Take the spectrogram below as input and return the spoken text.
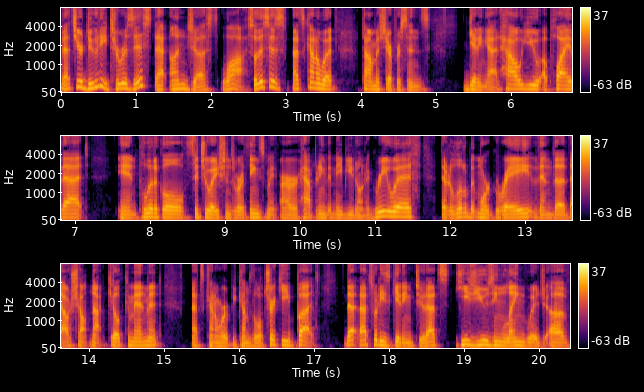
That's your duty to resist that unjust law. So, this is that's kind of what Thomas Jefferson's getting at how you apply that in political situations where things may, are happening that maybe you don't agree with, that are a little bit more gray than the thou shalt not kill commandment. That's kind of where it becomes a little tricky, but that, that's what he's getting to. That's he's using language of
